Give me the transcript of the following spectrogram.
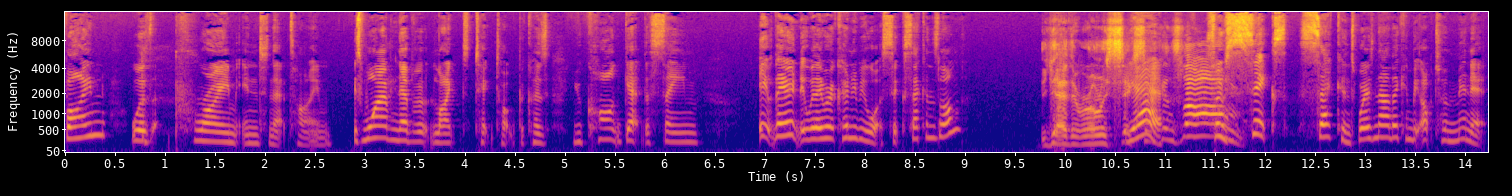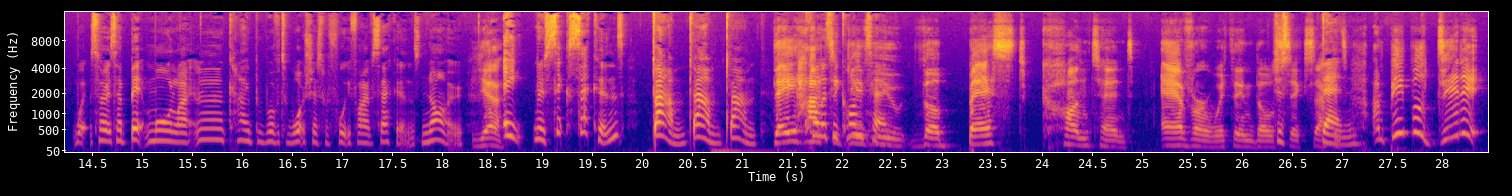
Vine was prime internet time. It's why I've never liked TikTok because you can't get the same. It, they they were can only be what six seconds long. Yeah, they were only six yeah, seconds long. so six seconds. Whereas now they can be up to a minute. So it's a bit more like, uh, can I be bothered to watch this for forty five seconds? No. Yeah. Eight no six seconds. Bam, bam, bam. they had Quality to content. give you the best content ever within those Just six seconds, then. and people did it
